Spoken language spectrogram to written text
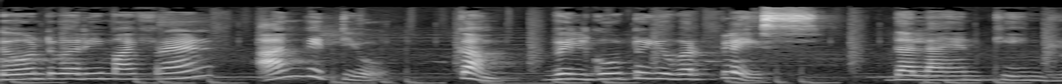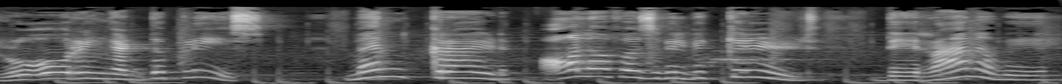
Don't worry, my friend, I'm with you. Come, we'll go to your place. The lion came roaring at the place. Men cried, All of us will be killed. They ran away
